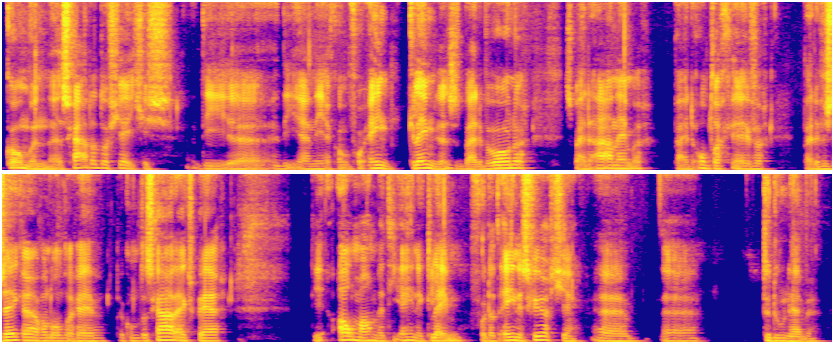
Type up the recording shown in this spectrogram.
komen eh, schadedossiertjes die, uh, die er neerkomen voor één claim. Dus bij de bewoner, bij de aannemer, bij de opdrachtgever, bij de verzekeraar van de opdrachtgever. Dan komt de schade-expert, die allemaal met die ene claim voor dat ene scheurtje te doen hebben.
